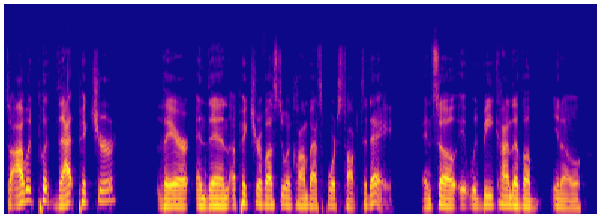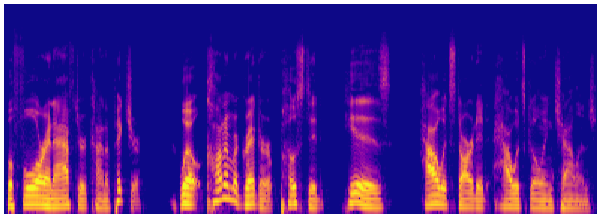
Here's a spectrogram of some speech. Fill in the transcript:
so i would put that picture there and then a picture of us doing combat sports talk today and so it would be kind of a, you know, before and after kind of picture. Well, Conor McGregor posted his how it started, how it's going challenge.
